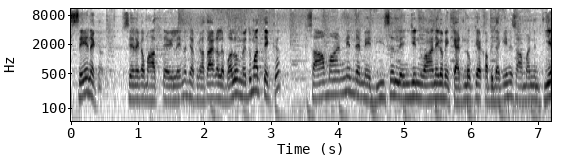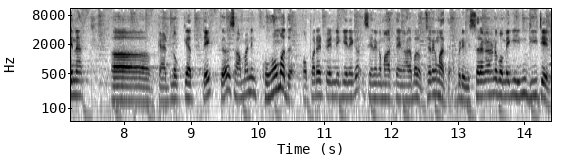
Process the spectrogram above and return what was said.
සේනක සේනක මහත්තයා ඇවිල්ලා ඉන්නවා. අපි කතා කරලා බලමු. මෙතුමත් එක්ක සාමාන්‍යයෙන් දැන් මේ ඩීසල් එන්ජින් වාහනයක මේ කැටලොග් එකක් අපි දකින්නේ. සාමාන්‍යයෙන් තියෙන කැටලොග් එකත් එක්ක සාමාන්‍යයෙන් කොහොමද ඔපරේට් වෙන්නේ කියන එක සේනක මහත්තයන් අහලා බලමු. සේනක මහත්තයා අපිට විස්තර කරන්නකෝ මේක ඉන් ඩීටේල්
